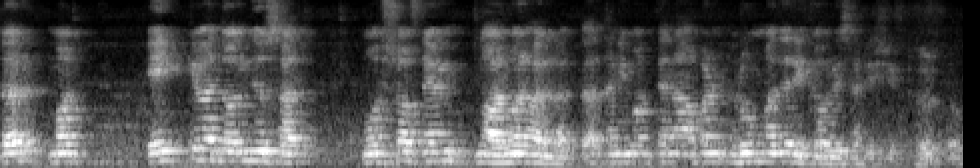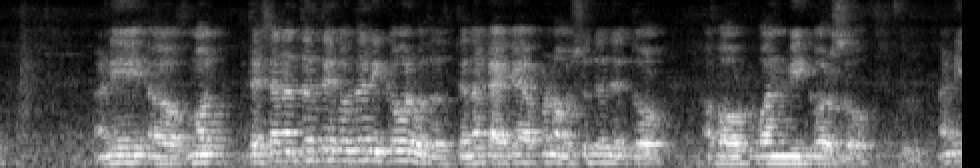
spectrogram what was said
तर मग एक किंवा दोन दिवसात मोस्ट ऑफ देम नॉर्मल व्हायला लागतात आणि मग त्यांना आपण रूममध्ये रिकव्हरीसाठी शिफ्ट करतो. आणि मग त्याच्यानंतर ते फक्त रिकवर होतात. त्यांना काय काय आपण औषधं देतो about one week or so आणि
